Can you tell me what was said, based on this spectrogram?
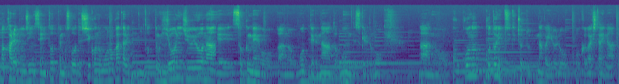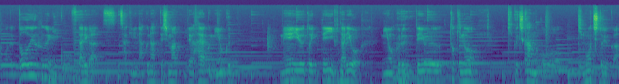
まあ、彼の人生にとってもそうですしこの物語にとっても非常に重要な、えー、側面をあの持ってるなと思うんですけれどもあのここのことについてちょっとなんかいろいろお伺いしたいなと思うのでどういうふうにこう2人が先に亡くなってしまって早く見送盟友と言っていい2人を見送るっていう時の菊池寛のこう気持ちというか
